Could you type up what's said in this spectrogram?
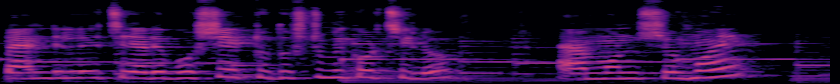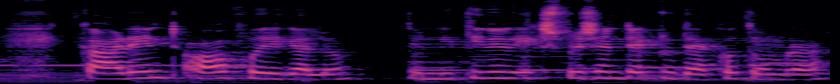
প্যান্ডেলের চেয়ারে বসে একটু দুষ্টুমি করছিল। এমন সময় কারেন্ট অফ হয়ে গেল। তো নিতিনের এক্সপ্রেশনটা একটু দেখো তোমরা।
